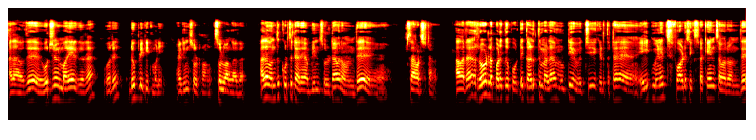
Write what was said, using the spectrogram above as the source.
அதாவது ஒரிஜினல் மாதிரியே இருக்கிற ஒரு டூப்ளிகேட் மணி அப்படின்னு சொல்கிறாங்க சொல்லுவாங்க அதை. அதை வந்து கொடுத்துட்டாரு அப்படின்னு சொல்லிட்டு அவரை வந்து சாவடிச்சிட்டாங்க. அவரை ரோட்டில் படுக்க போட்டு கழுத்து மேலே முட்டியை வச்சு கிட்டத்தட்ட eight minutes forty six seconds அவர் வந்து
